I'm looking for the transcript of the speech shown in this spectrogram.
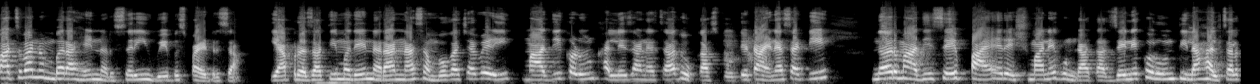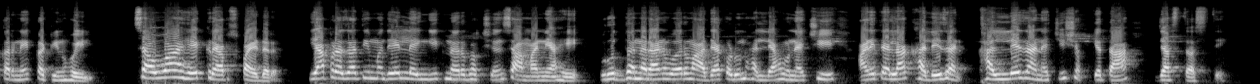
पाचवा नंबर आहे नर्सरी वेब स्पायडरचा. या प्रजातीमध्ये नरांना संभोगाच्या वेळी मादीकडून खाल्ले जाण्याचा धोका असतो. ते टाळण्यासाठी नर मादीचे पाय रेशमाने गुंडाळतात जेणेकरून तिला हालचाल करणे कठीण होईल. सहावा आहे क्रॅप स्पायडर. या प्रजातीमध्ये लैंगिक नरभक्षण सामान्य आहे. वृद्ध नरांवर माद्याकडून हल्ल्या होण्याची आणि त्याला खाले जा खाल्ले जाण्याची शक्यता जास्त असते.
